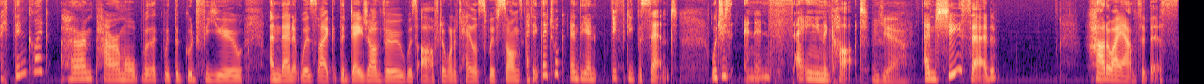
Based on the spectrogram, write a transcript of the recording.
I think like her and Paramore were like with the Good for You, and then it was like the Deja Vu was after one of Taylor Swift's songs. I think they took in the end fifty percent, which is an insane cut. Yeah. And she said, How do I answer this?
